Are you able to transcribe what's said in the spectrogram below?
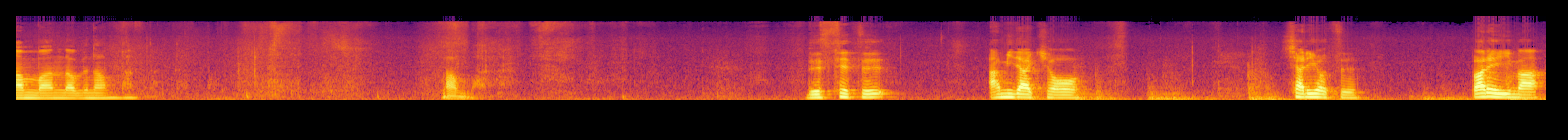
何万ラブ何万何万仏説阿弥陀経シャリオツ我今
